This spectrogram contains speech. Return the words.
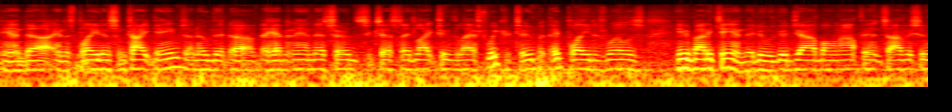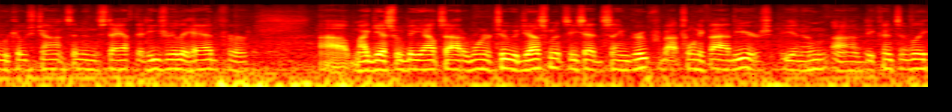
and uh, and has played in some tight games. I know that uh, they haven't had necessarily the success they'd like to the last week or two, but they played as well as anybody can. They do a good job on offense, obviously with Coach Johnson and the staff that he's really had for. Uh, my guess would be outside of one or two adjustments. He's had the same group for about 25 years, you know, uh, defensively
